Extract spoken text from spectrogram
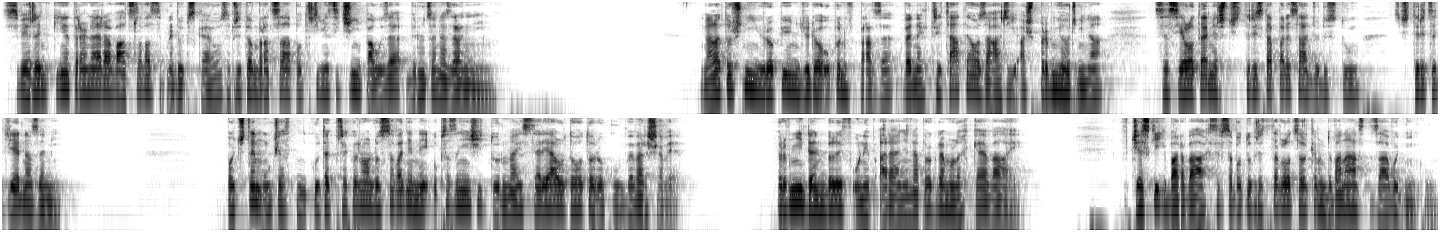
Svěřenkyně trenéra Václava Smidubského se přitom vracela po tříměsíční pauze vynucené zraněním. Na letošní European Judo Open v Praze ve dnech 30. září až 1. října se sjelo téměř 450 judistů z 41 zemí. Počtem účastníků tak překonal dosavadně nejobsazenější turnaj seriálu tohoto roku ve Varšavě. První den byli v Unip aréně na programu lehké váhy. V českých barvách se v sobotu představilo celkem 12 závodníků.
